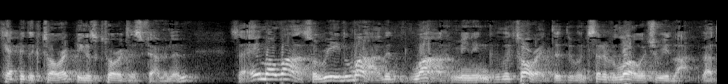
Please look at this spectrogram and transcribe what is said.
can't be the Ktoret because Ktoret is feminine. So Allah, so read La, the La, meaning the Torah, instead of Lo, it should read La. And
